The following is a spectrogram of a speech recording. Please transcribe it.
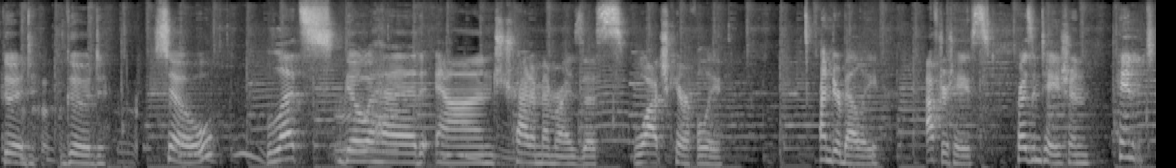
Good, good. So, let's go ahead and try to memorize this. Watch carefully. Underbelly, aftertaste, presentation, hint,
